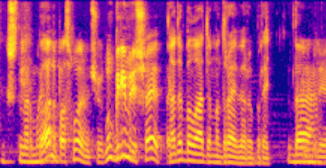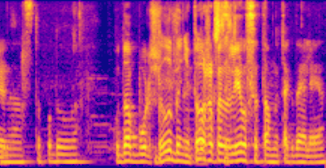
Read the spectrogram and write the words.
Так что нормально. Ладно, посмотрим, что. Ну, грим решает. Так. Надо было Адама Драйвера брать. Да, да, стопудово. Куда больше. Было бы не Тоже бы злился там и так далее.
